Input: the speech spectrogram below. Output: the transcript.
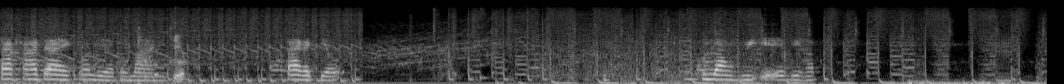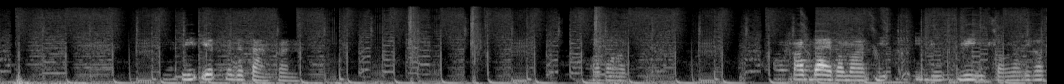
ถ้าคาดได้ก็เหลือประมาณเก็บใต้กระเจียว คุณลอง VAS ดีครับ VS มันจะต่างกันาดได้ประมาณอีกอีกวีอีกสองนาทีครับ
